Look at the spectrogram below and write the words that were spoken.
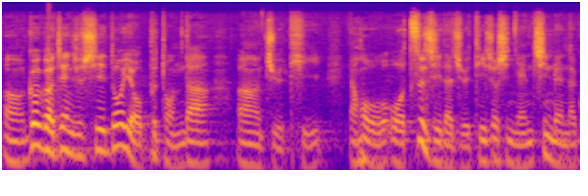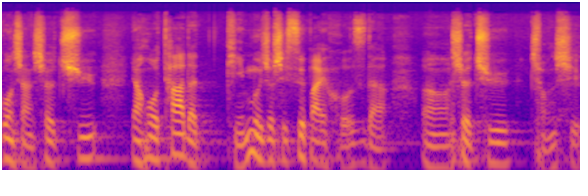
嗯，各个建筑师都有不同的嗯主题，然后我我自己的主题就是年轻人的共享社区，然后它的题目就是四百盒子的嗯社区城市。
